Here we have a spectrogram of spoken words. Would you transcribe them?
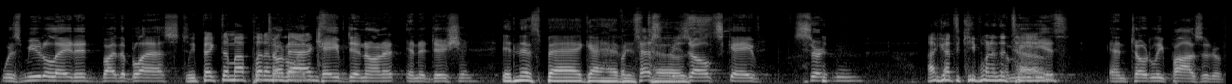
was mutilated by the blast. We picked him up, put the him in tunnel had caved in on it. In addition, In this bag, I have but his test toes. results gave certain I got to keep one of the immediate toes. and totally positive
